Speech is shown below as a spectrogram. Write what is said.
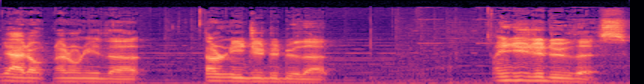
Yeah, I don't. I don't need that. I don't need you to do that. I need you to do this.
